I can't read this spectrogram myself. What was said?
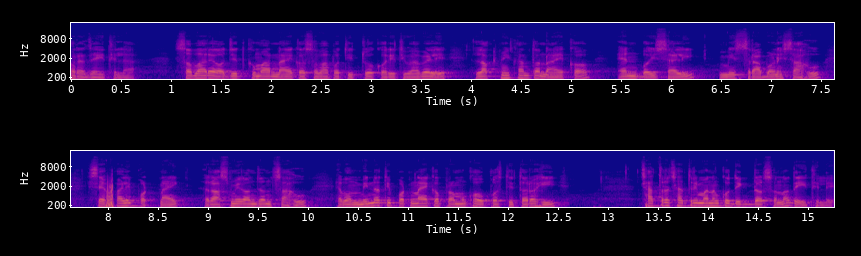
କରାଯାଇଥିଲା ସଭାରେ ଅଜିତ କୁମାର ନାୟକ ସଭାପତିତ୍ୱ କରିଥିବା ବେଳେ ଲକ୍ଷ୍ମୀକାନ୍ତ ନାୟକ ଏନ୍ ବୈଶାଳୀ ମିସ୍ ଶ୍ରାବଣୀ ସାହୁ ଶେଫାଳୀ ପଟ୍ଟନାୟକ ରଶ୍ମିରଞ୍ଜନ ସାହୁ ଏବଂ ମିନତୀ ପଟ୍ଟନାୟକ ପ୍ରମୁଖ ଉପସ୍ଥିତ ରହି ଛାତ୍ରଛାତ୍ରୀମାନଙ୍କୁ ଦିଗ୍ଦର୍ଶନ ଦେଇଥିଲେ।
